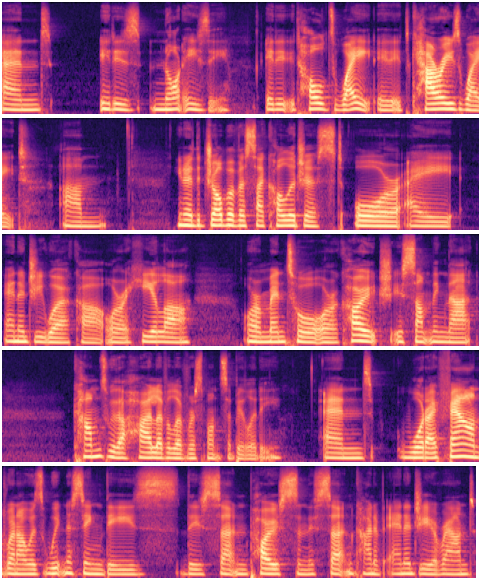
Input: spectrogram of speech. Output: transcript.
and it is not easy. It, it holds weight. It, it carries weight. Um, you know the job of a psychologist or a energy worker or a healer or a mentor or a coach is something that comes with a high level of responsibility and what I found when I was witnessing these these certain posts and this certain kind of energy around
